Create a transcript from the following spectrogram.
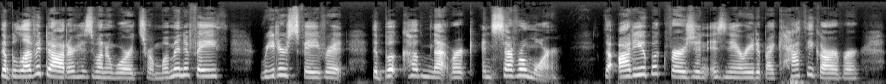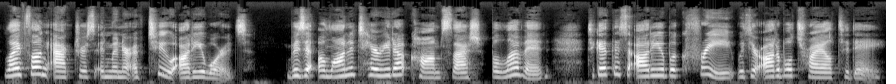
The Beloved Daughter has won awards from Women of Faith, Reader's Favorite, the Book Club Network, and several more. The audiobook version is narrated by Kathy Garver, lifelong actress and winner of two Audie Awards. Visit alanaterry.com slash beloved to get this audiobook free with your Audible trial today.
